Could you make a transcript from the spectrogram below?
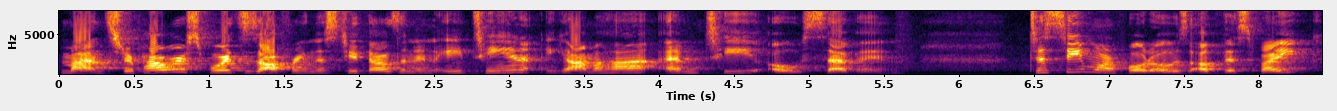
Monster Power Sports is offering this 2018 Yamaha MT-07. To see more photos of this bike,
